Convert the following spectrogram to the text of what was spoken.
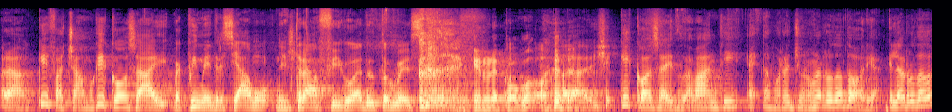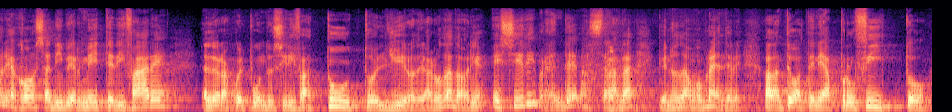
Allora, che facciamo? Che cosa hai? Beh, qui mentre siamo nel traffico, eh, tutto questo. E non è poco. Allora, dice, che cosa hai davanti? Eh, dopo ragione, una rotatoria. E la rotatoria cosa ti permette di fare? Allora a quel punto si rifà tutto il giro della rotatoria e si riprende la strada che noi dobbiamo prendere. Allora, tante volte ne approfitto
